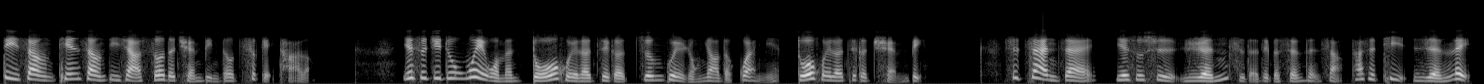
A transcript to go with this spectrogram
地上、天上、地下所有的权柄都赐给他了。”耶稣基督为我们夺回了这个尊贵荣耀的冠冕，夺回了这个权柄。是站在耶稣是人子的这个身份上，他是替人类，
